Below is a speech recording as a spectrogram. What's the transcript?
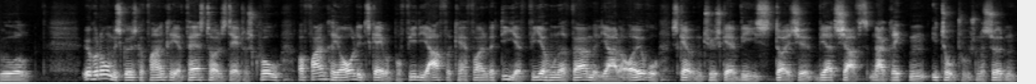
Rule. Økonomisk ønsker Frankrig at fastholde status quo, hvor Frankrig årligt skaber profit i Afrika for en værdi af 440 milliarder euro, skrev den tyske avis Deutsche Wirtschaftsnachrichten i 2017.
